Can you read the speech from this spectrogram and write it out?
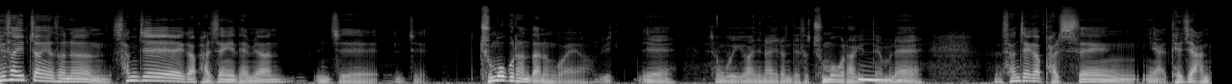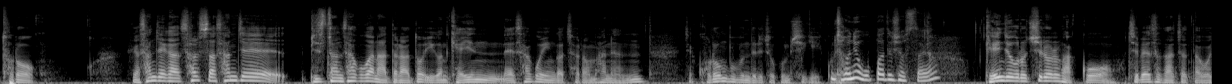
회사 입장에서는 산재가 발생이 되면 이제 이제 주목을 한다는 거예요. 예. 정부기관이나 이런 데서 주목을 하기 음. 때문에 산재가 발생이 되지 않도록 그러니까 산재가 설사 산재 비슷한 사고가 나더라도 이건 개인의 사고인 것처럼 하는 이제 그런 부분들이 조금씩 있고요. 전혀 못 받으셨어요? 개인적으로 치료를 받고 집에서 다쳤다고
